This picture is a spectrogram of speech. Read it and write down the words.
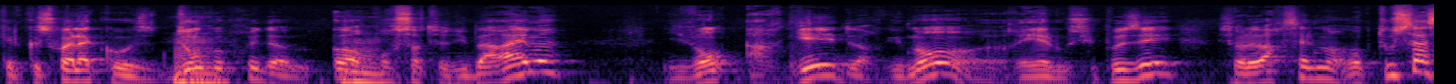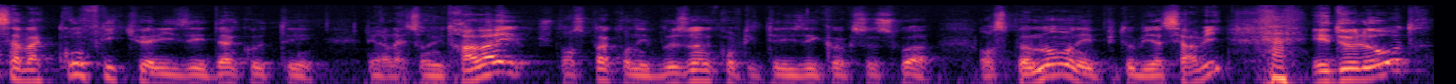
quelle que soit la cause, donc hum. au prud'homme. Or, hum. pour sortir du barème, ils vont arguer d'arguments euh, réels ou supposés sur le harcèlement. Donc tout ça, ça va conflictualiser d'un côté les relations du travail. Je ne pense pas qu'on ait besoin de conflictualiser quoi que ce soit en ce moment, on est plutôt bien servi. Et de l'autre,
